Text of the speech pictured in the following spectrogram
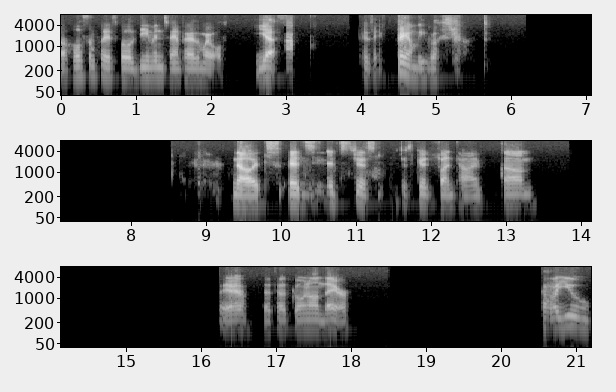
A wholesome place full of demons, vampires, and werewolves. Yes. It is a family restaurant. No, it's it's it's just just good fun time. Um yeah, that's how it's going on there. How about you,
